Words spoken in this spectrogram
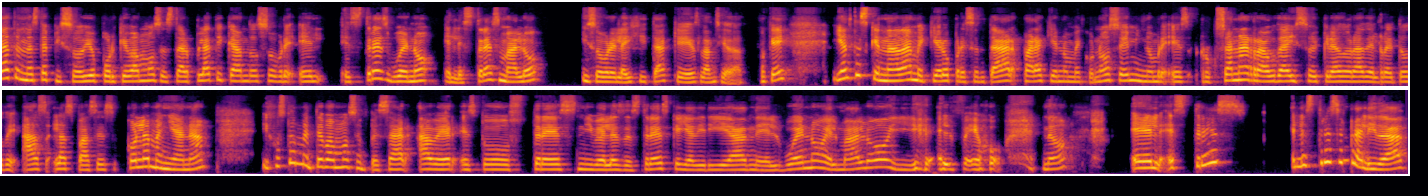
Quédate en este episodio porque vamos a estar platicando sobre el estrés bueno, el estrés malo y sobre la hijita que es la ansiedad, ¿ok? Y antes que nada me quiero presentar para quien no me conoce, mi nombre es Roxana Rauda y soy creadora del reto de Haz las paces con la mañana. Y justamente vamos a empezar a ver estos tres niveles de estrés que ya dirían el bueno, el malo y el feo, ¿no? El estrés, el estrés en realidad,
